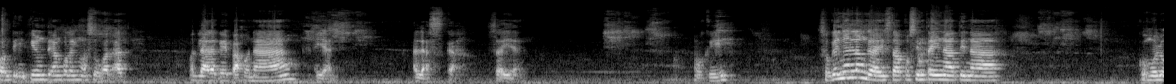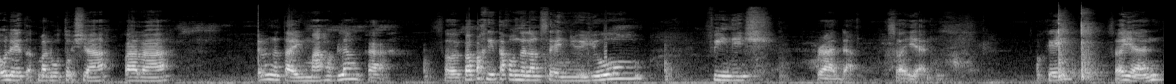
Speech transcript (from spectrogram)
Konti, kinuntian ko lang yung asukal at maglalagay pa ako ng, ayan, Alaska. So, ayan. Okay? So, ganyan lang guys. Tapos, hintayin natin na kumulo ulit at maluto siya para meron na tayong maha blanca. So, ipapakita ko na lang sa inyo yung finished product. So, ayan. Okay? So, ayan.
